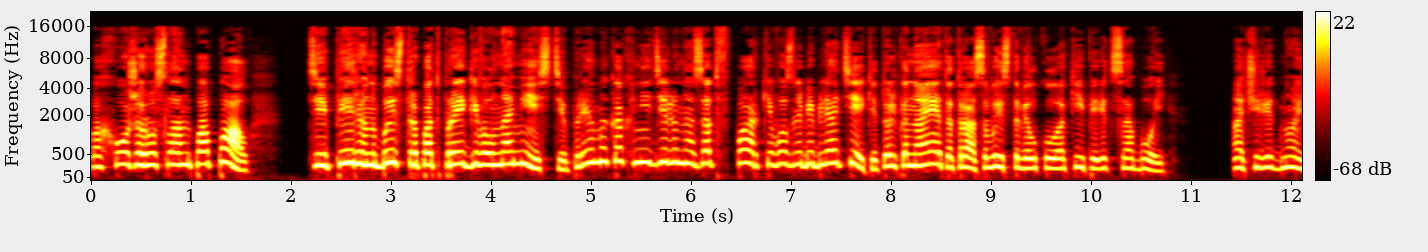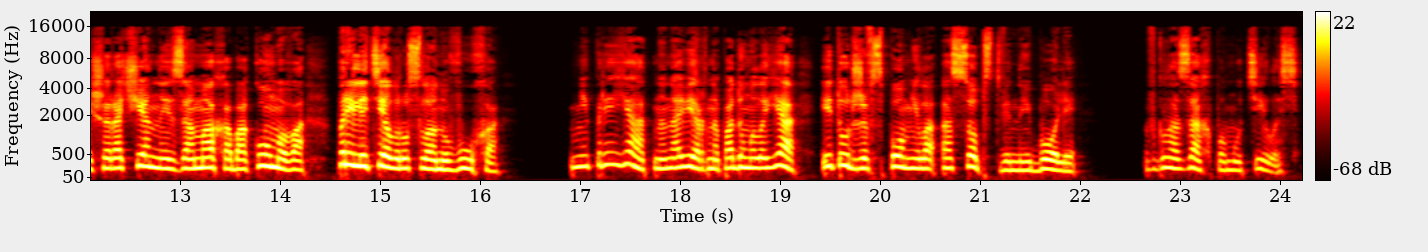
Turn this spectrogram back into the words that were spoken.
Похоже, Руслан попал. Теперь он быстро подпрыгивал на месте, прямо как неделю назад в парке возле библиотеки, только на этот раз выставил кулаки перед собой. Очередной широченный замах Абакумова прилетел Руслану в ухо. Неприятно, наверное, подумала я и тут же вспомнила о собственной боли. В глазах помутилось.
